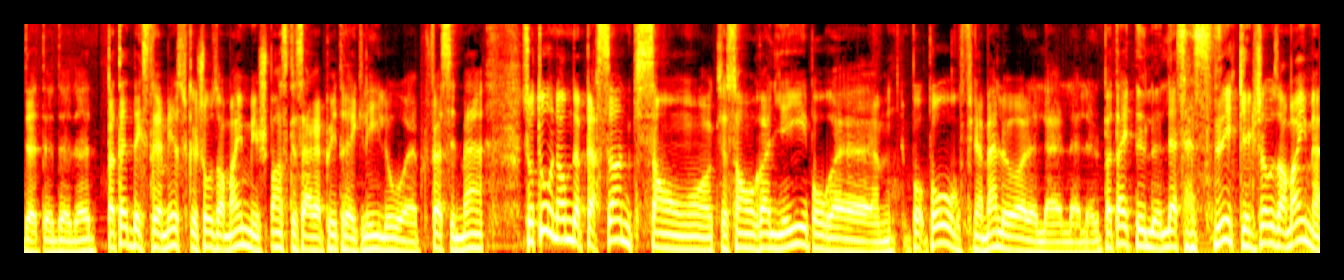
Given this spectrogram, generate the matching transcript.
peut-être d'extrémiste ou quelque chose de même, mais je pense que ça aurait pu être réglé euh, plus facilement. Surtout au nombre de personnes qui sont qui se sont reliées pour, euh, pour, finalement peut-être l'assassiner, quelque chose de même.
